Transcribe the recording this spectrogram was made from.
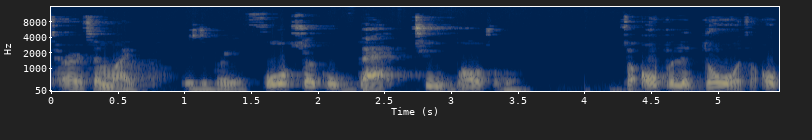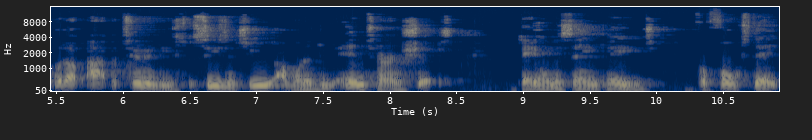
Terrence and Mike, is to bring it full circle back to Baltimore to open the door, to open up opportunities for season two. I want to do internships. They on the same page for folks that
